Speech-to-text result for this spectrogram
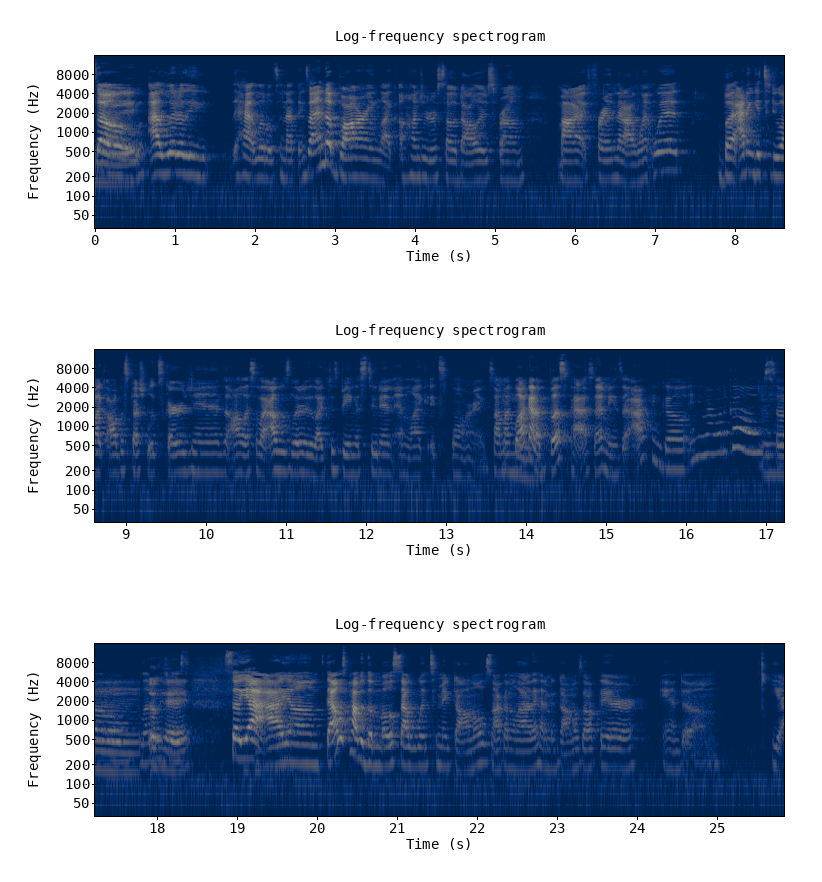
So I literally had little to nothing. So I ended up borrowing like a hundred or so dollars from my friend that I went with. But I didn't get to do like all the special excursions and all that So Like I was literally like just being a student and like exploring. So I'm like, well, I got a bus pass. That means that I can go anywhere I want to go. So Mhm. let me Okay. just. So yeah, I um that was probably the most I went to McDonald's. Not gonna lie, they had a McDonald's out there, and um yeah,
